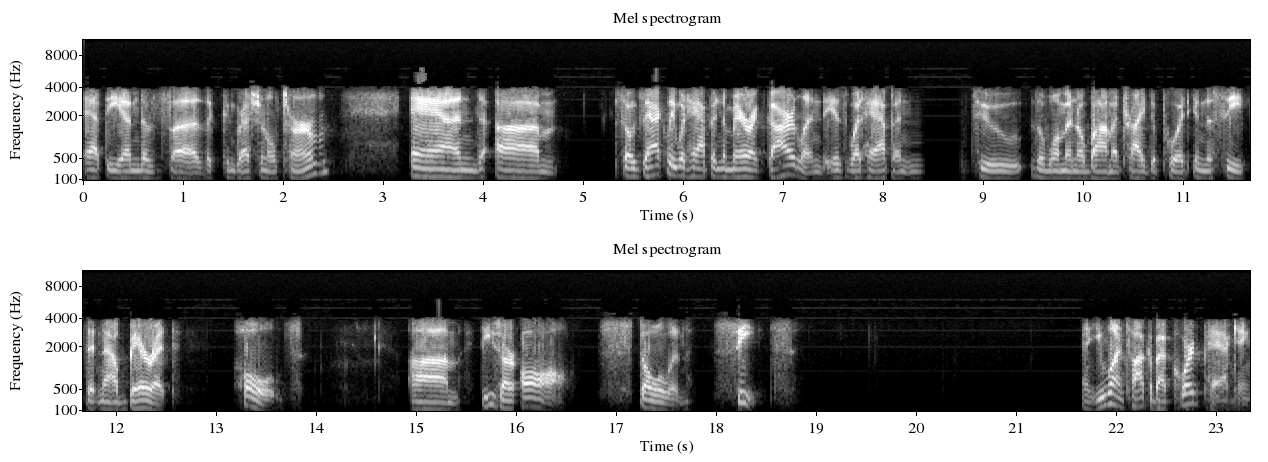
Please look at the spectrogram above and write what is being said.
at the end of uh, the congressional term. And um, so, exactly what happened to Merrick Garland is what happened to the woman Obama tried to put in the seat that now Barrett holds. Um, these are all stolen seats. And you want to talk about court packing?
